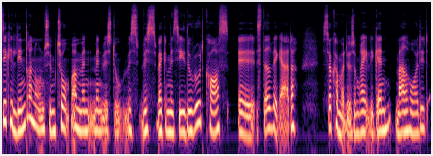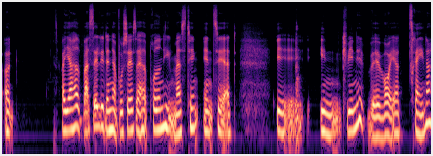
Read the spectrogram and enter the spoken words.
det kan lindre nogle symptomer, men, men hvis, du, hvis, hvis, hvad kan man sige, the root cause øh, stadigvæk er der, så kommer det jo som regel igen meget hurtigt. Og, og jeg havde bare selv i den her proces, at jeg havde prøvet en hel masse ting, indtil at øh, en kvinde, øh, hvor jeg træner,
